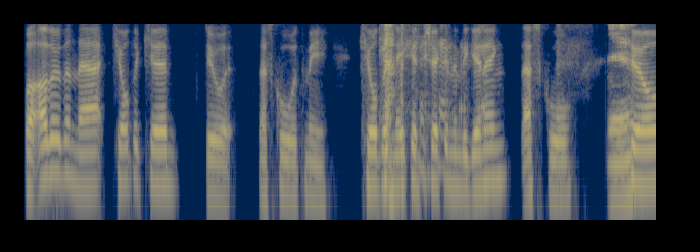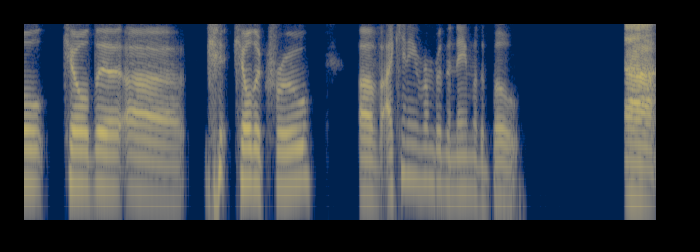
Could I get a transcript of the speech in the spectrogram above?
But other than that, kill the kid, do it. That's cool with me. Kill the naked chick in the beginning, that's cool. Yeah. Kill kill the uh kill the crew of I can't even remember the name of the boat. Uh,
